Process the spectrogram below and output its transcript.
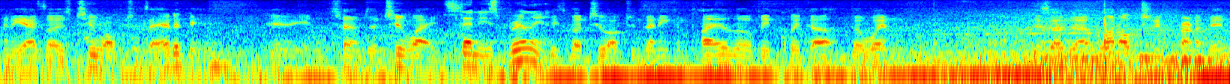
and he has those two options ahead of him in, in terms of two eights, Then he's brilliant. he's got two options and he can play a little bit quicker. But when there's only that one option in front of him,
